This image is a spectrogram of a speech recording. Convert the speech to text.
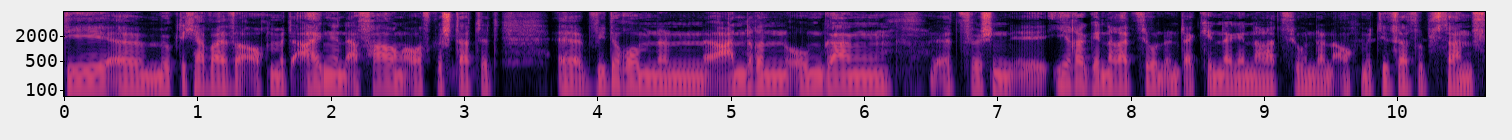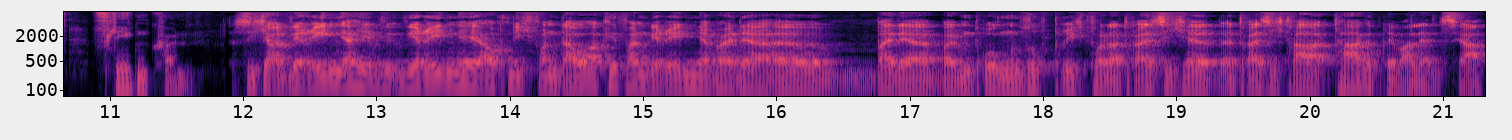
die äh, möglicherweise auch mit eigenen Erfahrungen ausgestattet äh, wiederum einen anderen Umgang äh, zwischen äh, ihrer Generation und der Kindergeneration dann auch mit dieser Substanz pflegen können. Sicher, und wir reden ja hier, wir reden hier auch nicht von Dauerkiffern, wir reden ja bei der, äh, bei der, beim Drogen- und Suchtbericht von der 30, äh, 30 Tage Prävalenz, ja.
